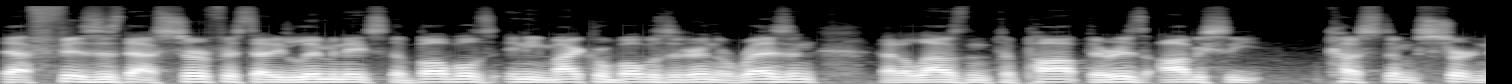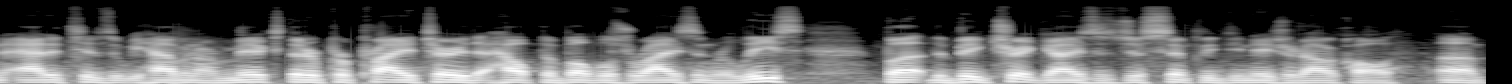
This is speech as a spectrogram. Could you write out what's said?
that fizzes that surface, that eliminates the bubbles, any micro bubbles that are in the resin that allows them to pop. There is obviously custom certain additives that we have in our mix that are proprietary that help the bubbles rise and release. But the big trick, guys, is just simply denatured alcohol. Um,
